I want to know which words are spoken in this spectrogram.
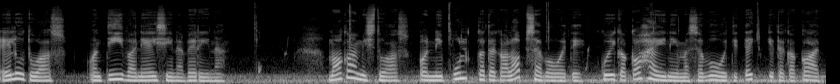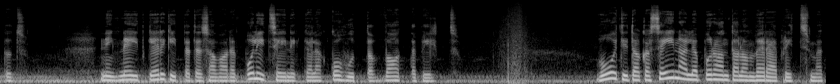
elutoas on diivaniesine verine. magamistoas on nii pulkadega lapsevoodi kui ka kahe inimese voodi tekkidega kaetud ning neid kergitades avaneb politseinikele kohutav vaatepilt. voodi taga seinal ja põrandal on verepritsmed.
